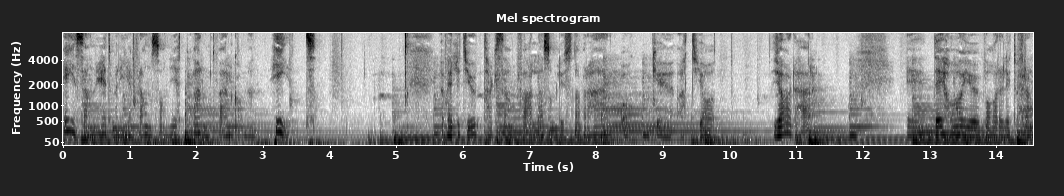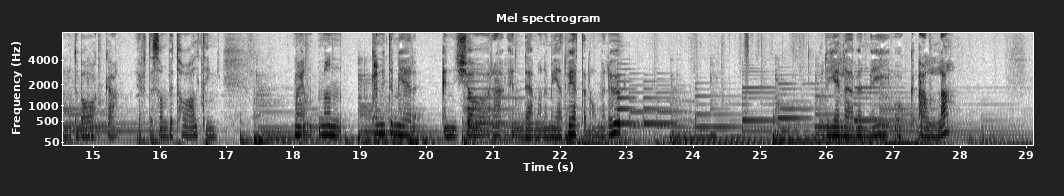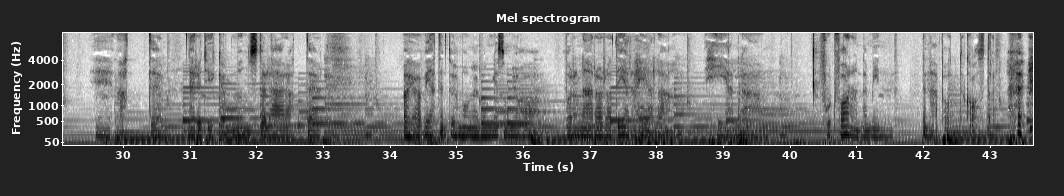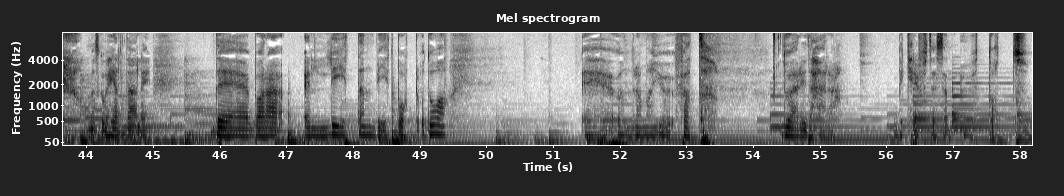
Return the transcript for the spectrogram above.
Hejsan, jag heter Maria Fransson. Jättevarmt välkommen hit. Jag är väldigt djupt tacksam för alla som lyssnar på det här och eh, att jag gör det här. Eh, det har ju varit lite fram och tillbaka eftersom vi tar allting. Man, man kan inte mer än göra än det man är medveten om, eller hur? Och det gäller även mig och alla Eh, att eh, när det dyker upp mönster där att eh, jag vet inte hur många gånger som jag har varit nära att radera hela, hela fortfarande min, den här podcasten. Om jag ska vara helt ärlig. Det är bara en liten bit bort och då eh, undrar man ju, för att då är det ju det här bekräftelsen utåt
